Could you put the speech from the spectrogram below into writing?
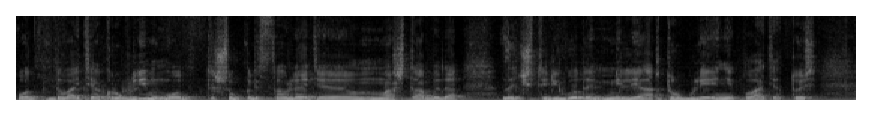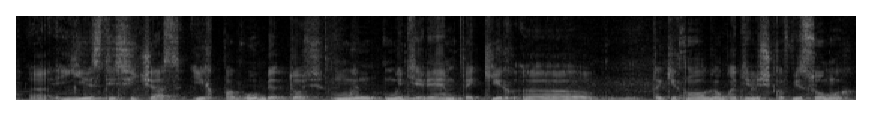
Вот давайте округлим, вот, чтобы представлять э, масштабы, да, за 4 года миллиард рублей они платят. То есть, э, если сейчас их погубят, то есть мы, мы теряем таких, э, таких налогоплательщиков весомых.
